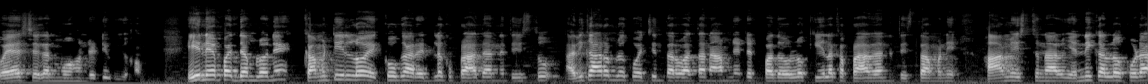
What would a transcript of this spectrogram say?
వైఎస్ జగన్మోహన్ రెడ్డి వ్యూహం. ఈ నేపథ్యంలోనే కమిటీల్లో ఎక్కువగా రెడ్లకు ప్రాధాన్యత ఇస్తూ అధికారంలోకి వచ్చిన తర్వాత నామినేటెడ్ పదవుల్లో కీలక ప్రాధాన్యత ఇస్తామని హామీ ఇస్తున్నారు. ఎన్నికల్లో కూడా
